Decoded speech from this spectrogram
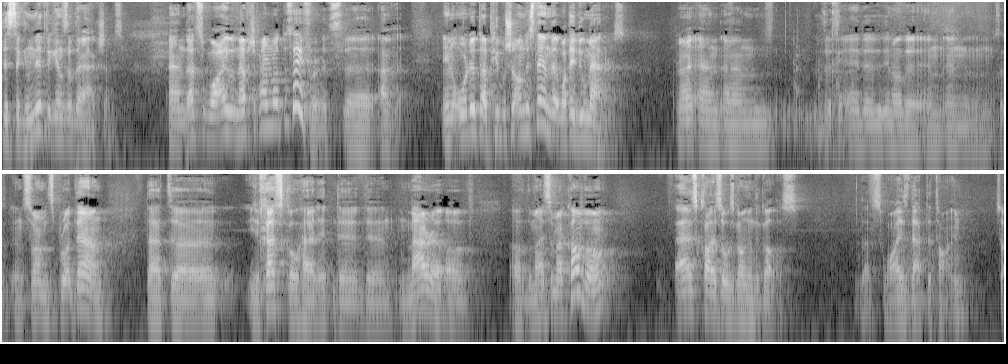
the significance of their actions, and that's why Nefesh Chaim wrote the Sefer. It's uh, uh, in order that people should understand that what they do matters right? And and the, the, you know the in in, in Svarm it's brought down that uh, Yecheskel had the the Mara of of the Ma'aseh Merkava as Klal was going into Golas. That's why is that the time? So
